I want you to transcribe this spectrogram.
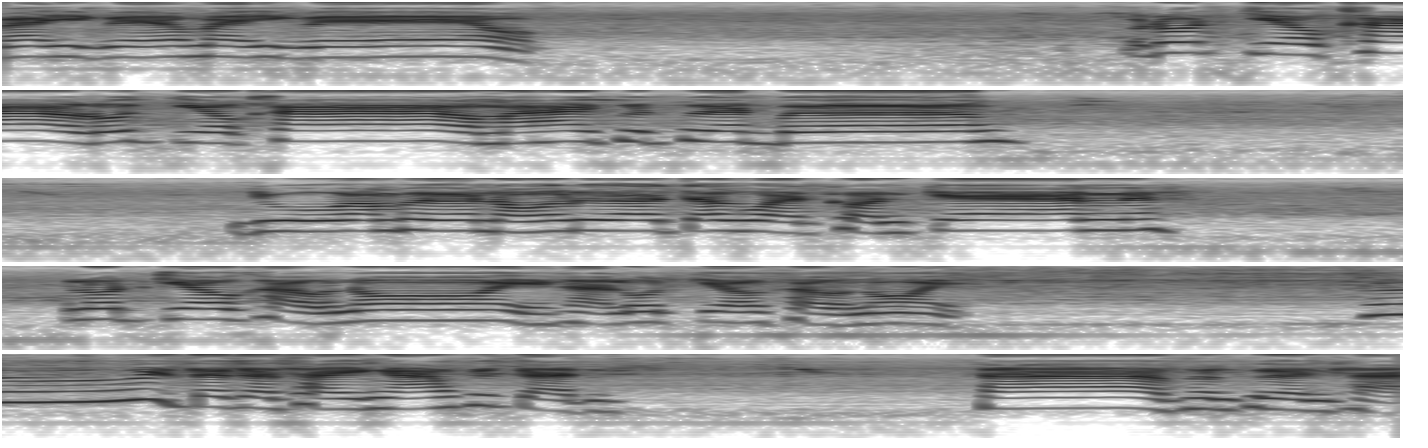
มาอีกแล้วมาอีกแล้ว รถเกี่ยวข้าวรถเกี่ยวข้าวมาให้เพื่อนๆเบิงอยู่อำเภอหนองเรือจังหวัดขอนแก่นรถเกี่ยวเข้าน้อยค่ะรถเกี่ยวเข้าน้อยเฮ้ยแต่กะไทยงามคือกัน ค่ะ เพื่อนๆค่ะ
